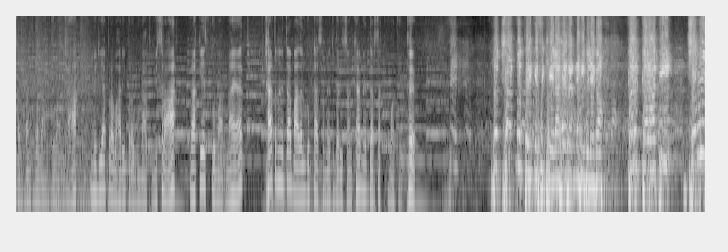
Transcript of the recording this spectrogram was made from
सरपंच बलराम कुमार झा, मीडिया प्रभारी प्रभुनाथ मिश्रा, राकेश कुमार नायक, छात्र नेता बादल गुप्ता समेत बड़ी संख्या में दर्शक मौजूद थे। रक्षात्मक तरीके से खेला है, रन नहीं मिलेगा। कर कराती ज़रूर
